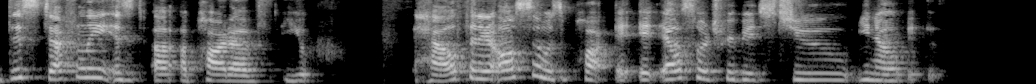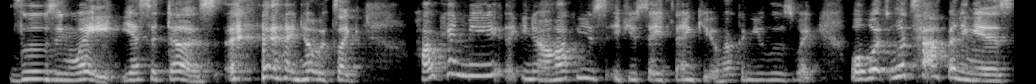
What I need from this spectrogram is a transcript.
This definitely is a, a part of your health and it also is a part it also attributes to you know losing weight yes it does i know it's like how can me you know how can you if you say thank you how can you lose weight well what, what's happening is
